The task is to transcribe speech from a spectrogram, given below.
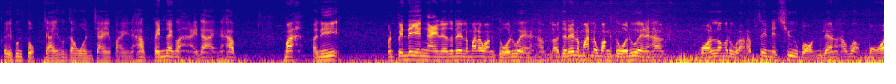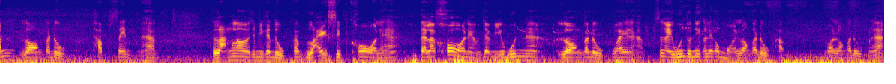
ก็อย่าเพิ่งตกใจเพิ่งกังวลใจไปนะครับ เป็นได้ก็หายได้นะครับ มาคราวนี้มันเป็นได้ยังไงเราจะได้ระมัดระวังตัวด้วยนะครับ เราจะได้ระมัดระวังตัวด้วยนะครับ หมอนรองกระดูกหลังทับเส้นเนี่ยชื่อบอกอยู่แล้วนะครับว่าหมอนรองกระดูกทับเส้นนะครับ หลังเราจะมีกระดูกครับหลายสิบข้อเลยฮะแต่ละข้อเนี่ยมันจะมีวุ้นนะฮะรองกระดูกไว้นะครับ ซึ่งไอ้วุ้นตัวนี้เขาเรียกว่าหมอนรองกระดูกครับ หมอนรองกระดูกนะฮะ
